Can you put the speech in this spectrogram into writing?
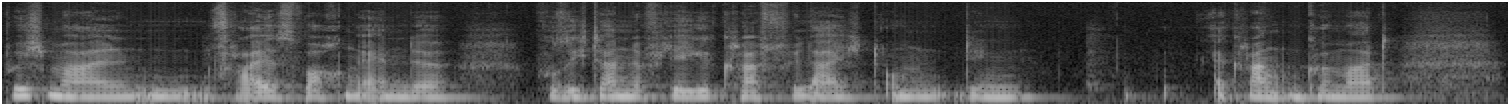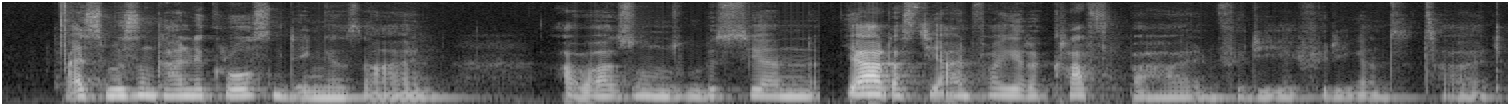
durch mal ein freies Wochenende, wo sich dann eine Pflegekraft vielleicht um den Erkrankten kümmert. Es müssen keine großen Dinge sein, aber so, so ein bisschen, ja, dass die einfach ihre Kraft behalten für die, für die ganze Zeit.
